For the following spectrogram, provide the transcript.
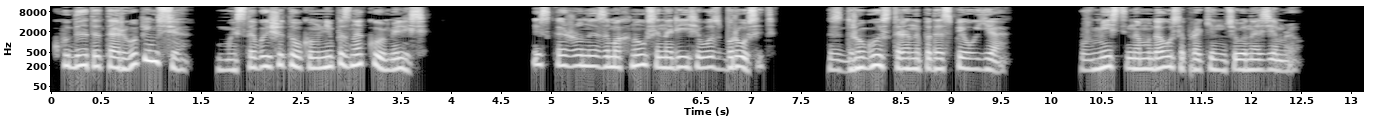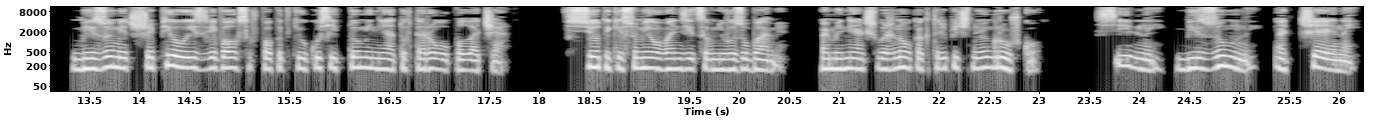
«Куда-то торопимся? Мы с тобой еще толком не познакомились». Искаженный замахнулся, надеясь его сбросить. С другой стороны подоспел я. Вместе нам удалось опрокинуть его на землю. Безумец шипел и извивался в попытке укусить то меня, то второго палача. Все-таки сумел вонзиться в него зубами, а меня отшвырнул, как тряпичную игрушку. Сильный, безумный, отчаянный.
